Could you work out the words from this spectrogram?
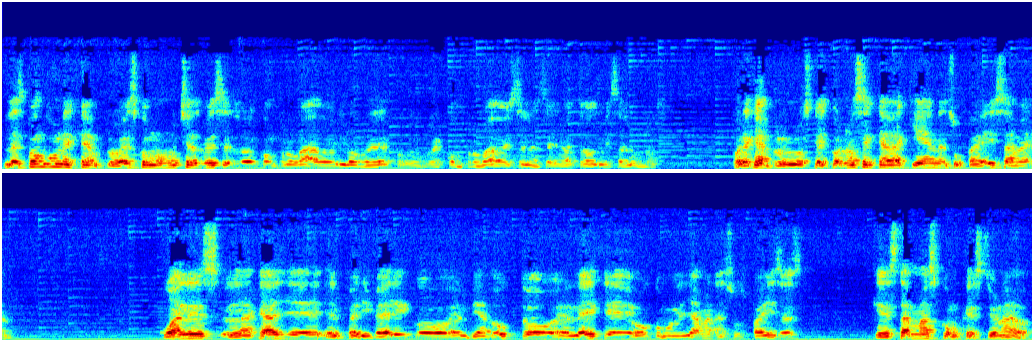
les pongo un ejemplo, es como muchas veces lo he comprobado y lo he recomprobado y se lo enseño a todos mis alumnos. Por ejemplo, los que conocen cada quien en su país saben cuál es la calle, el periférico, el viaducto, el eje o como le llaman en sus países, que está más congestionado.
